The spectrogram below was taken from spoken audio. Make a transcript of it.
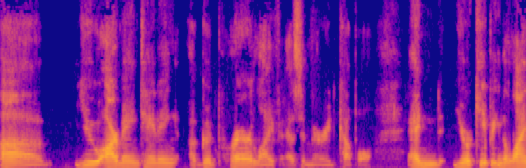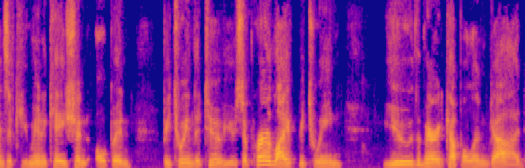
uh, you are maintaining a good prayer life as a married couple and you're keeping the lines of communication open between the two of you. So prayer life between you, the married couple, and God,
